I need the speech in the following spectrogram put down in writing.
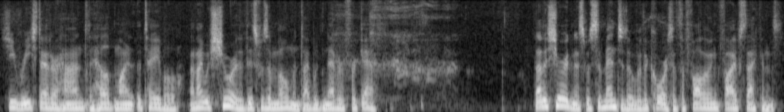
She reached out her hand and held mine at the table, and I was sure that this was a moment I would never forget. that assuredness was cemented over the course of the following five seconds,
